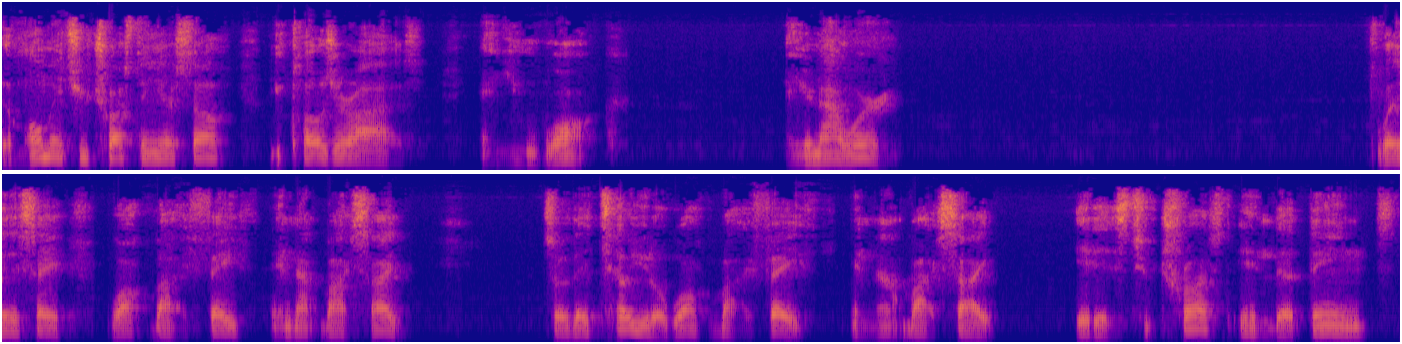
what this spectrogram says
The moment you trust in yourself, you close your eyes and you walk and you're not worried. What they say? Walk by faith and not by sight. So they tell you to walk by faith and not by sight. It is to trust in the things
